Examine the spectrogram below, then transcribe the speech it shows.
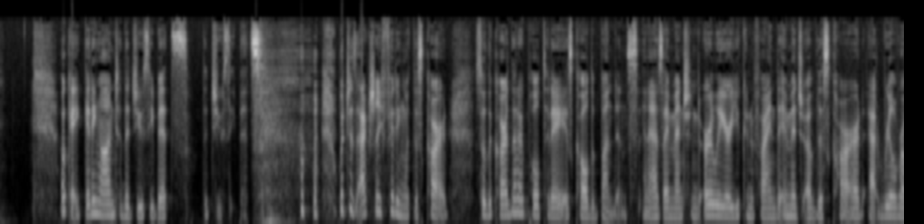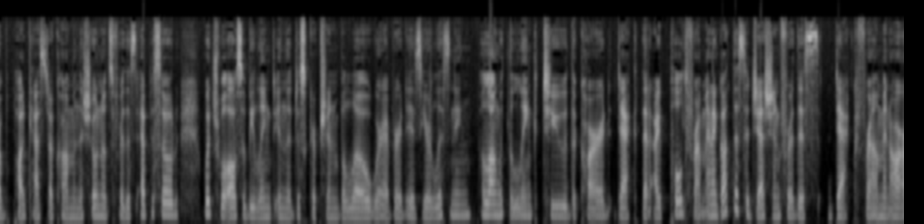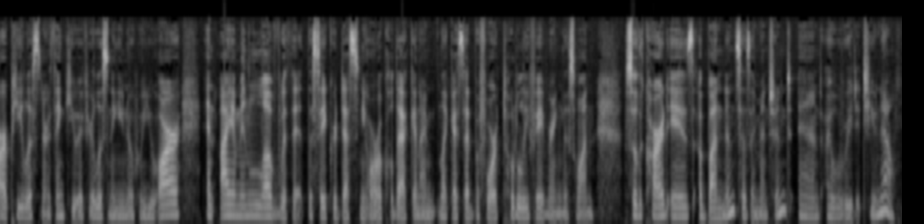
Okay, getting on to the juicy bits the juicy bits. which is actually fitting with this card. So, the card that I pulled today is called Abundance. And as I mentioned earlier, you can find the image of this card at realrebelpodcast.com in the show notes for this episode, which will also be linked in the description below wherever it is you're listening, along with the link to the card deck that I pulled from. And I got the suggestion for this deck from an RRP listener. Thank you. If you're listening, you know who you are. And I am in love with it, the Sacred Destiny Oracle deck. And I'm, like I said before, before, totally favoring this one. So the card is Abundance, as I mentioned, and I will read it to you now.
